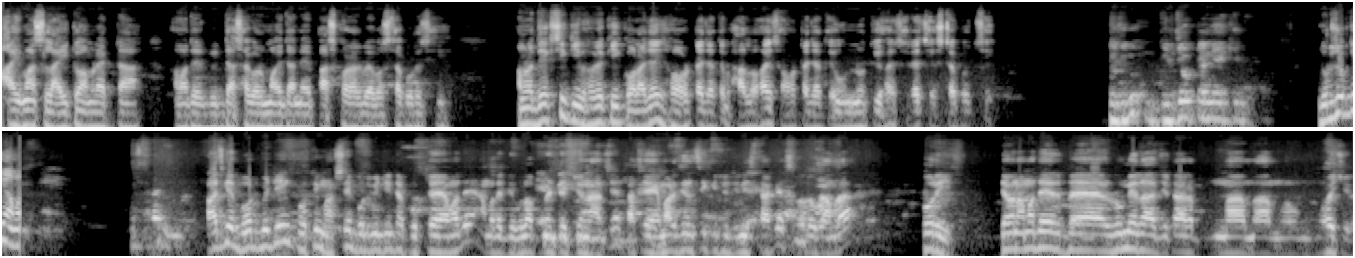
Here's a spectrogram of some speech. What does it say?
হাইমাস লাইটও আমরা একটা আমাদের বিদ্যাসাগর ময়দানে পাস করার ব্যবস্থা করেছি। আমরা দেখছি কীভাবে কি করা যায় শহরটা যাতে ভালো হয় শহরটা যাতে উন্নতি হয় সেটা চেষ্টা করছি। দুর্যোগ- দুর্যোগটা নিয়ে কি দুর্যোগ নিয়ে আমার আজকে বোর্ড মিটিং প্রতি মাসে বোর্ড মিটিংটা করতে হয় আমাদের আমাদের ডেভেলপমেন্টের জন্য আছে। কাছে এমার্জেন্সি কিছু জিনিস থাকে, সেগুলো আমরা করি। যেমন আমাদের রুমেলা যেটা হয়েছিল।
